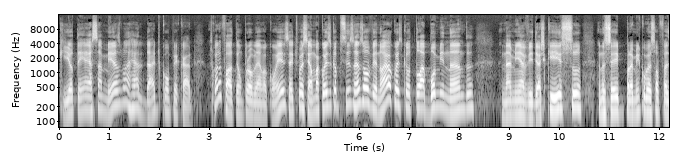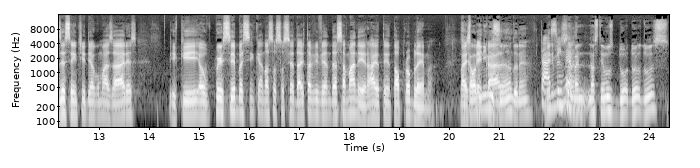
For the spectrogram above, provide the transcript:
que eu tenha essa mesma realidade com o pecado. Mas quando eu falo ter um problema com isso, é tipo assim, é uma coisa que eu preciso resolver, não é uma coisa que eu estou abominando na minha vida. Eu acho que isso, eu não sei, para mim começou a fazer sentido em algumas áreas e que eu percebo assim que a nossa sociedade está vivendo dessa maneira. Ah, eu tenho tal problema. Mas Você acaba pecado- minimizando, né? Tá assim minimizando. É, mas nós temos do, do- dos,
